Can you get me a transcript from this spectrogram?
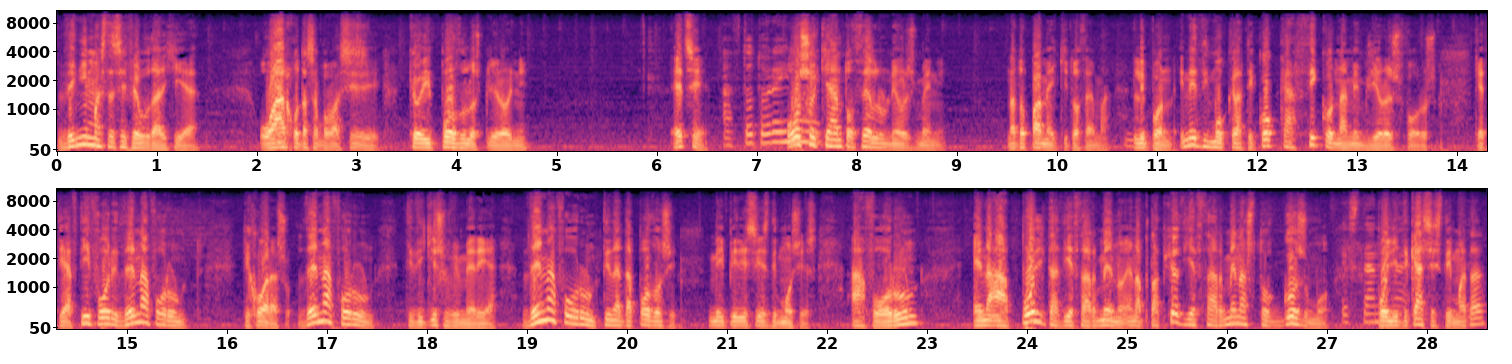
Δεν είμαστε σε φεουδαρχία. Ο άρχοντας αποφασίζει και ο υπόδουλος πληρώνει. Έτσι. Αυτό τώρα είναι... Όσο και αν το θέλουν οι ορισμένοι. Να το πάμε εκεί το θέμα. Λοιπόν, είναι δημοκρατικό καθήκον να μην πληρώσεις φόρους. Γιατί αυτοί οι φόροι δεν αφορούν τη χώρα σου, δεν αφορούν τη δική σου ευημερία, δεν αφορούν την ανταπόδοση με υπηρεσίες δημόσιες. Αφορούν ένα απόλυτα διεφθαρμένο, ένα από τα πιο διεφθαρμένα στον κόσμο Αισθάνομαι- πολιτικά συστήματα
